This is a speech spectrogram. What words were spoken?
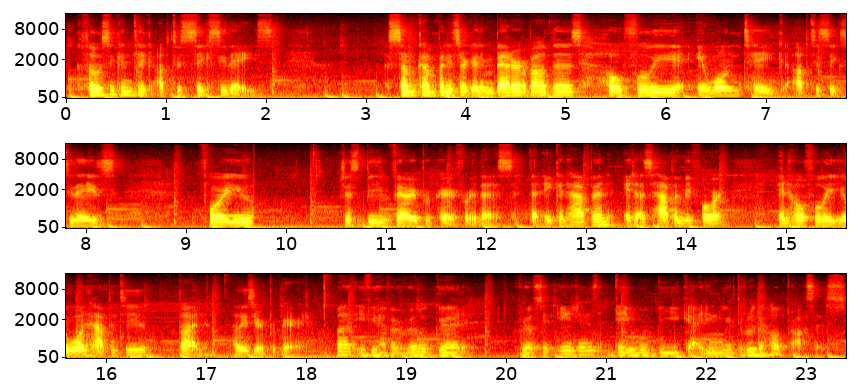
Closing can take up to 60 days. Some companies are getting better about this. Hopefully, it won't take up to 60 days for you. Just be very prepared for this, that it can happen. It has happened before, and hopefully, it won't happen to you, but at least you're prepared. But if you have a real good real estate agents. They will be guiding you through the whole process.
